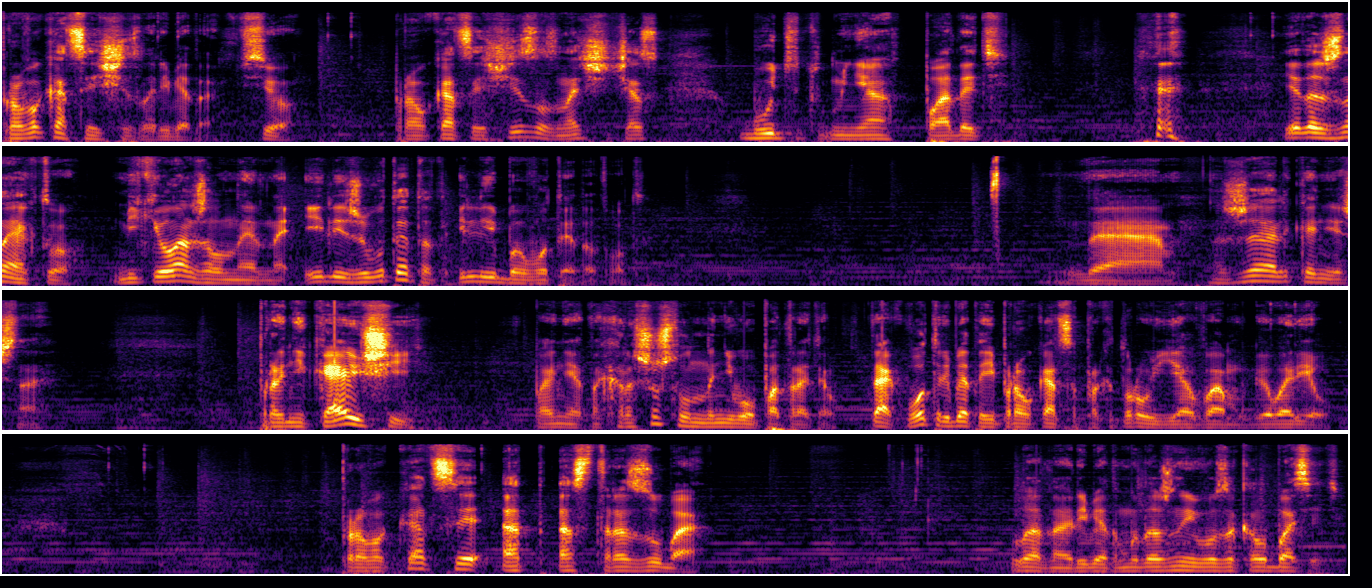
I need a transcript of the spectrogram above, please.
Провокация исчезла, ребята, все Провокация исчезла, значит сейчас будет у меня падать. Я даже знаю кто. Микеланджело, наверное, или же вот этот, либо вот этот вот. Да, жаль, конечно. Проникающий? Понятно, хорошо, что он на него потратил. Так, вот, ребята, и провокация, про которую я вам говорил. Провокация от Острозуба. Ладно, ребята, мы должны его заколбасить.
